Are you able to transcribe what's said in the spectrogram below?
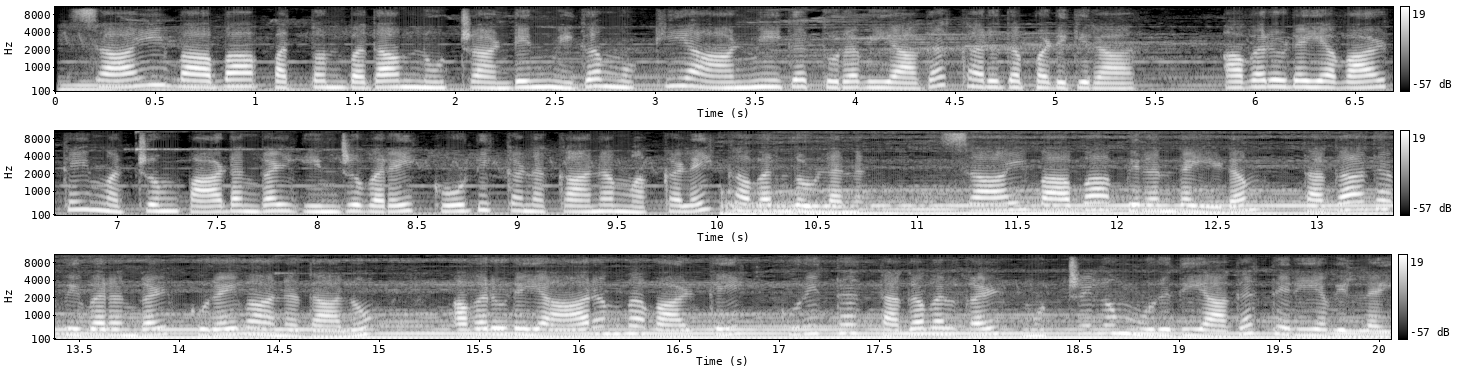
சாயி பாபா பத்தொன்பதாம் நூற்றாண்டின் மிக முக்கிய ஆன்மீக துறவியாக கருதப்படுகிறார். அவருடைய வாழ்க்கை மற்றும் பாடங்கள் இன்று வரை கோடிக்கணக்கான மக்களை கவர்ந்துள்ளன. சாய் பாபா பிறந்த இடம் தகாத விவரங்கள் குறைவானதாலும் அவருடைய ஆரம்ப வாழ்க்கை குறித்த தகவல்கள் முற்றிலும் உறுதியாக தெரியவில்லை.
